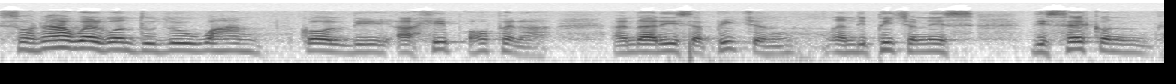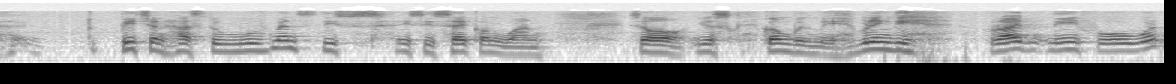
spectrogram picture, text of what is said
So now we're going to do one called the a hip opener, and that is a pigeon. And the pigeon is the second pigeon has two movements. This is the second one. So just come with me. Bring the right knee forward,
